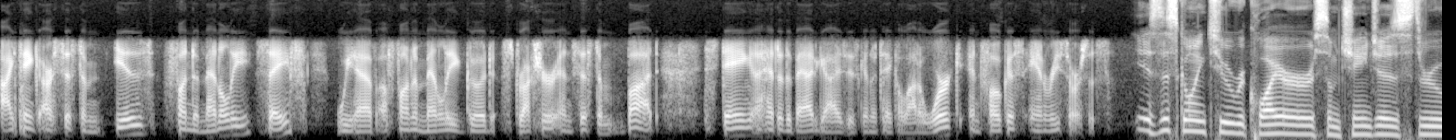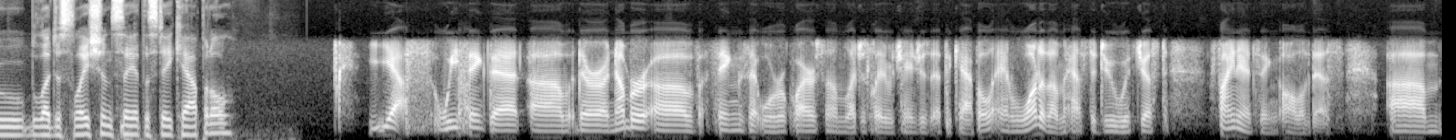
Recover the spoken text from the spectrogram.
I think our system is fundamentally safe. We have a fundamentally good structure and system, but staying ahead of the bad guys is going to take a lot of work and focus and resources. Is this going to require some changes through legislation, say at the state capitol? Yes, we think that um, there are a number of things that will require some legislative changes at the Capitol, and one of them has to do with just financing all of this. Um,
